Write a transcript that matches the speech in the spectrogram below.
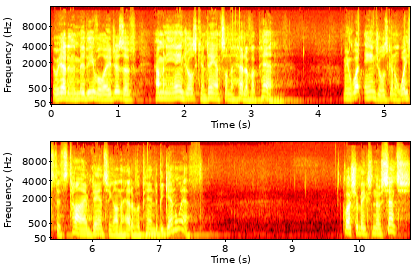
that we had in the medieval ages of how many angels can dance on the head of a pin. I mean, what angel is going to waste its time dancing on the head of a pin to begin with? The question makes no sense.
